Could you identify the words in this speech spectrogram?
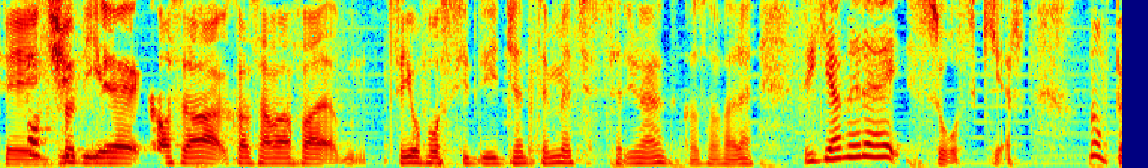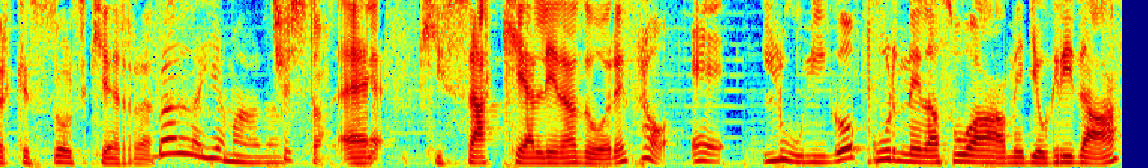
E Posso gi- dire cosa, cosa va fa- se io fossi dirigente in Manchester United cosa farei? Richiamerei Solskjaer. Non perché Solskjaer Bella chiamata. Ci sto. è chissà che allenatore, però è l'unico, pur nella sua mediocrità,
